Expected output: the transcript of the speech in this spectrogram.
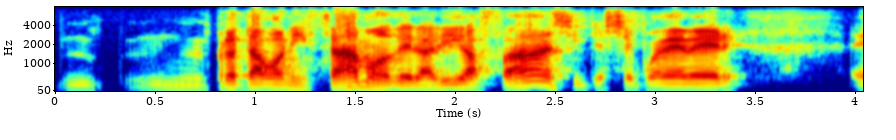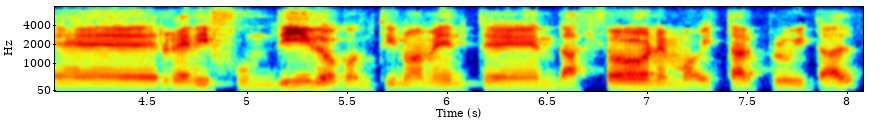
mm, protagonizamos de la Liga Fans y que se puede ver eh, redifundido continuamente en Dazón, en Movistar Plus y tal,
